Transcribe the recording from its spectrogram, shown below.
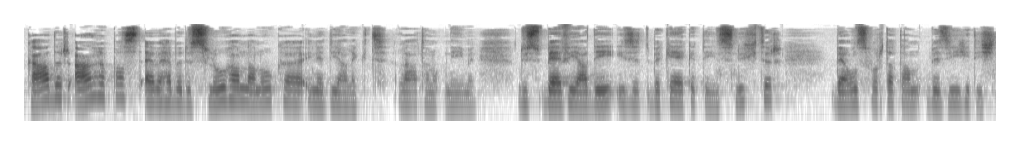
kader aangepast. En we hebben de slogan dan ook in het dialect laten opnemen. Dus bij VAD is het bekijk het eens nuchter. Bij ons wordt dat dan bezieg het is.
